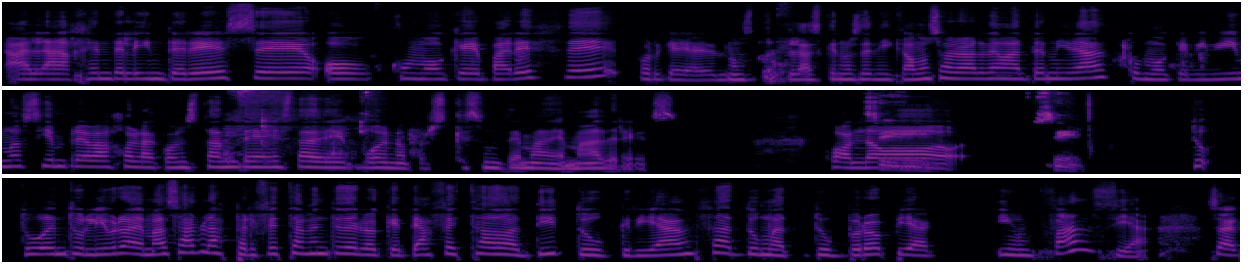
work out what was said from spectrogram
a la gente le interese o como que parece, porque las que nos dedicamos a hablar de maternidad, como que vivimos siempre bajo la constante esta de, bueno, pero es que es un tema de madres. Cuando Sí. Tú, tú, en tu libro además hablas perfectamente de lo que te ha afectado a ti, tu crianza, tu, tu propia infancia. O sea,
